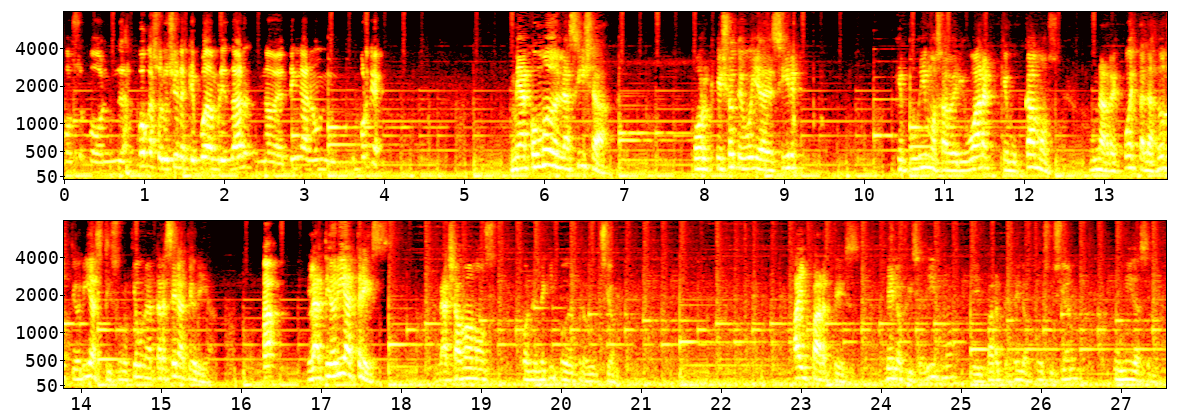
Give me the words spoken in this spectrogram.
o, las pocas soluciones que puedan brindar no tengan un, un porqué. Me acomodo en la silla porque yo te voy a decir que pudimos averiguar, que buscamos una respuesta a las dos teorías y surgió una tercera teoría. Ah. La teoría 3, la llamamos con el equipo de producción hay partes del oficialismo y hay partes de la oposición unidas en esto.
